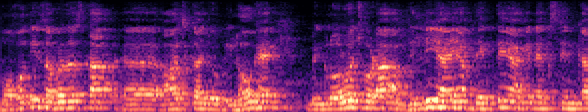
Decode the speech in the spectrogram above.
बहुत ही ज़बरदस्त था आज का जो व्लॉग है। बेंगलोरो छोड़ा अब दिल्ली आए अब देखते हैं आगे नेक्स्ट इनका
